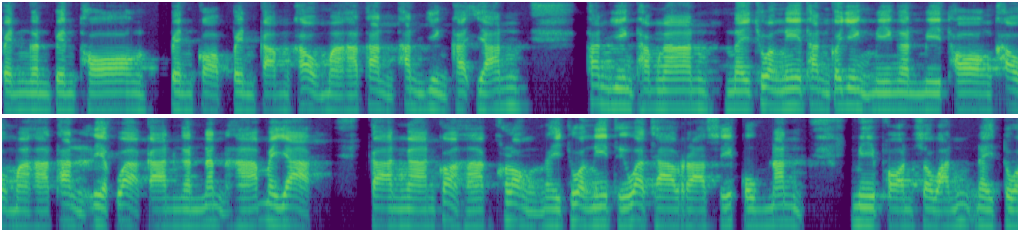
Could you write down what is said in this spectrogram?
เป็นเงินเป็นทอง เป็นกอบเป็นกำเข้ามาหาท่านท่านยิ่งขยัน ท่านยิ่งทำงานในช่วงนี้ท่านก็ยิ่งมีเงินมีทองเข้ามาหาท่าน เรียกว่าการเงินนั้นหาไม่ยาก การงานก็หาคล่องในช่วงนี้ถือว่าชาวราศีกุมนั้น มีพรสวรรค์ในตัว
